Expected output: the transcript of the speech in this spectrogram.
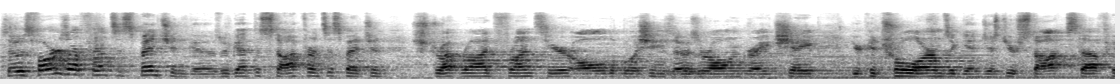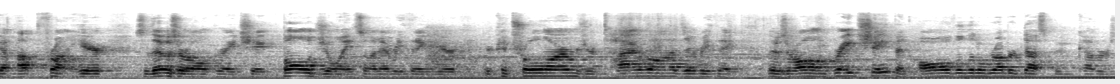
So as far as our front suspension goes, we've got the stock front suspension, strut rod fronts here, all the bushings, those are all in great shape. Your control arms, again, just your stock stuff up front here. So those are all great shape. Ball joints on everything, your, your control arms, your tie rods, everything. Those are all in great shape and all the little rubber dust boot covers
